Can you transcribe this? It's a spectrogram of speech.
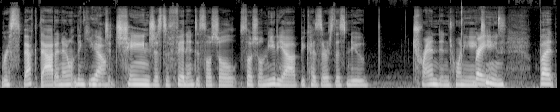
respect that and i don't think you yeah. need to change just to fit into social social media because there's this new trend in 2018 right. but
